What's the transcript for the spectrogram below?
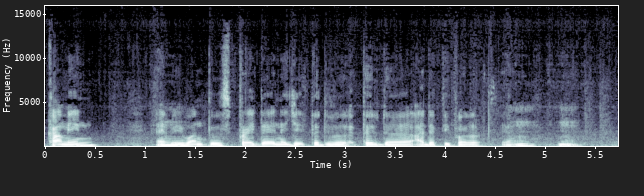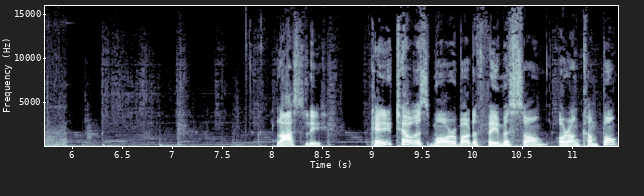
come in and we want to spread the energy to the to the other people. Yeah. Lastly, can you tell us more about the famous song Orang Kampong?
